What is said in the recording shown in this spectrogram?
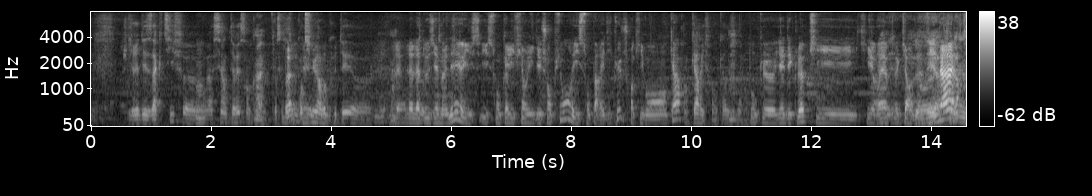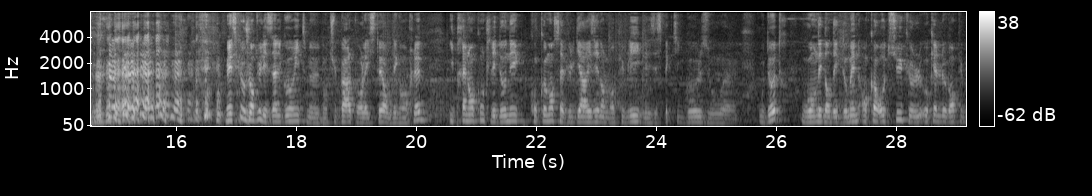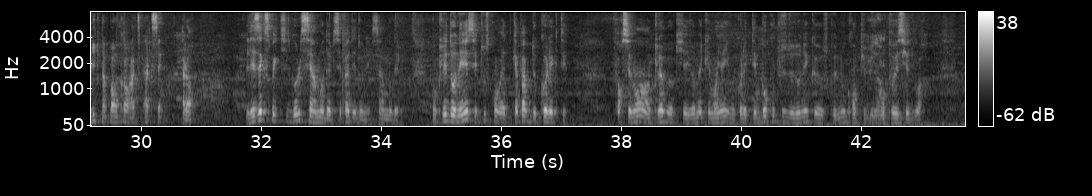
je dirais, des actifs euh, Mm. assez intéressants quand Ouais. même. Parce qu'ils Bah, ont continué et- à recruter. euh, La, la- la deuxième année, ils, ils sont qualifiés en Ligue des Champions et ils sont pas ridicules. Je crois qu'ils vont en quart. en quart, ils font en quart de Mm. finale. Donc euh, il y a des clubs qui, qui rêvent de quart de finale. Mais est-ce qu'aujourd'hui, les algorithmes dont tu parles pour Leicester ou des grands clubs, ils prennent en compte les données qu'on commence à vulgariser dans le grand public, les expected goals ou, euh, ou d'autres, ou on est dans des domaines encore au-dessus auxquels le grand public n'a pas encore ac- accès? Alors, les expected goals, c'est un modèle, c'est pas des données, c'est un modèle. Donc les données, c'est tout ce qu'on va être capable de collecter. Forcément, un club qui veut mettre les moyens, ils vont collecter beaucoup plus de données que ce que nous, grand public, Évidemment. on peut essayer de voir.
